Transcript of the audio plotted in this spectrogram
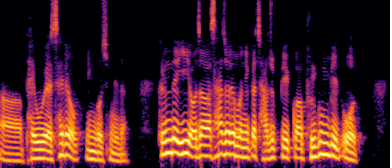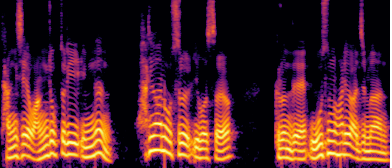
어, 배우의 세력인 것입니다. 그런데 이 여자가 사절에 보니까 자줏빛과 붉은빛 옷, 당시에 왕족들이 입는 화려한 옷을 입었어요. 그런데 옷은 화려하지만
